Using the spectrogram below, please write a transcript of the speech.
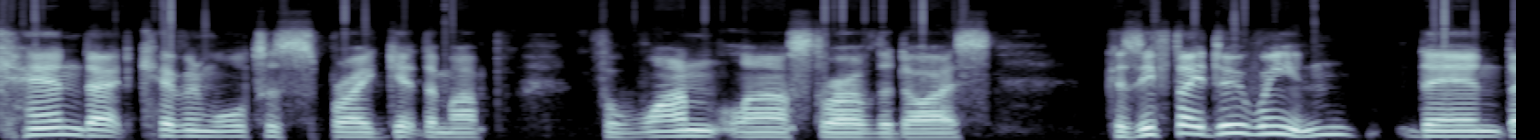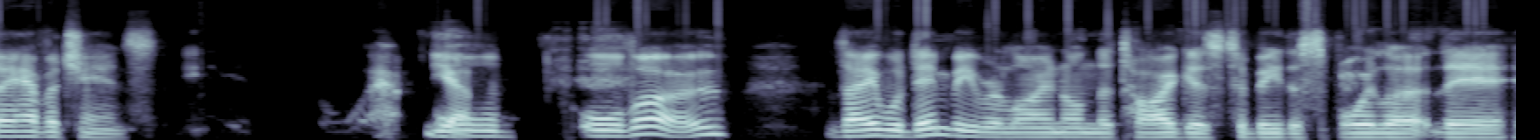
can that Kevin Walters spray get them up for one last throw of the dice? Because if they do win, then they have a chance. Yeah. Al- although they would then be relying on the Tigers to be the spoiler there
